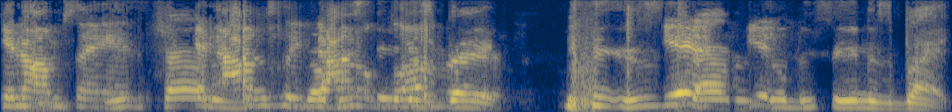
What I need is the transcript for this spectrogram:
You know what I'm saying? And obviously Donald Glover. yeah, yeah. gonna be seen as black.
